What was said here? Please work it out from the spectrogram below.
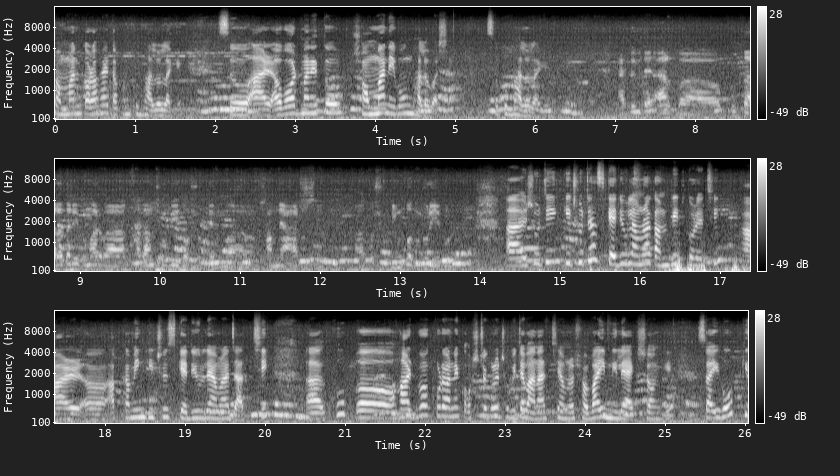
সম্মান করা হয় তখন খুব ভালো লাগে। সো আর অ্যাওয়ার্ড মানে তো সম্মান এবং ভালোবাসা। সো খুব ভালো লাগে। একদমই তাই। আর খুব তাড়াতাড়ি তোমার খাদান ছবি দর্শকদের সামনে আসছে। তো শুটিং কত এগোলো? শুটিং কিছুটা স্কেডিউল আমরা কমপ্লিট করেছি আর আপকামিং কিছু স্কেডিউলে আমরা যাচ্ছি। খুব হার্ডওয়ার্ক করে অনেক কষ্ট করে ছবিটা বানাচ্ছি আমরা সবাই মিলে একসঙ্গে। সো আই হোপ কি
